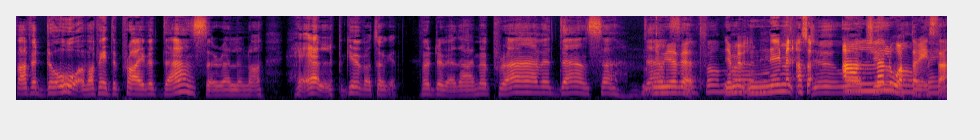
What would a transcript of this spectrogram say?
varför då? Varför inte Private Dancer eller något? Help, gud vad tugget. För du vet, I'm a private dancer. Jo, jag vet. Ja, men, nej, men alltså alla låtar, Issa.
